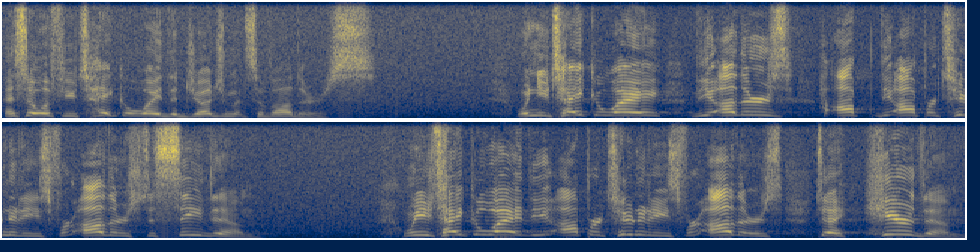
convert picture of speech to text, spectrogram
And so, if you take away the judgments of others, when you take away the others, op- the opportunities for others to see them, when you take away the opportunities for others to hear them,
